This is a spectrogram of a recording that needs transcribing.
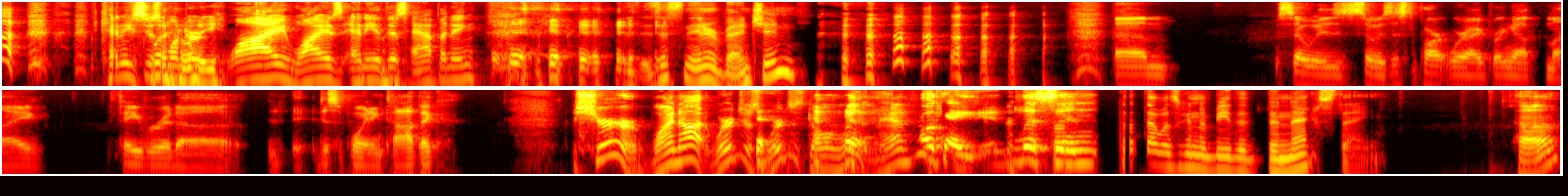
Kenny's just What- what wondering you- why why is any of this happening? Is, is this an intervention? um so is so is this the part where i bring up my favorite uh disappointing topic Sure, why not? We're just we're just going with it, man. okay listen I thought that was going to be the, the next thing. huh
